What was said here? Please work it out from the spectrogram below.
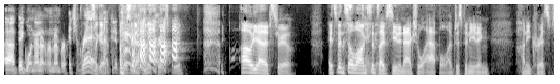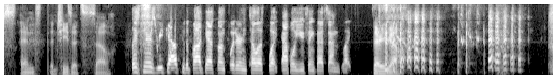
Uh, big one. I don't remember. It's red. it's like a, How could it be it's like a honey crisp dude Oh yeah, that's true. It's been so long Tango. since I've seen an actual apple. I've just been eating Honey Crisps and and Cheez-Its. So Listeners, reach out to the podcast on Twitter and tell us what apple you think that sounded like. there you go.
